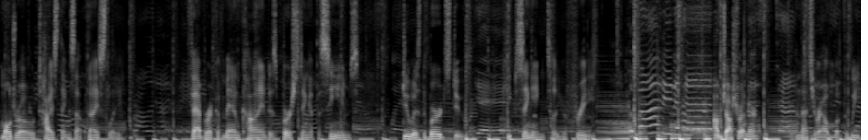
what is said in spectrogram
Muldrow ties things up nicely. Fabric of mankind is bursting at the seams. Do as the birds do. Keep singing till you're free. I'm Josh Rutner, and that's your album of the week.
